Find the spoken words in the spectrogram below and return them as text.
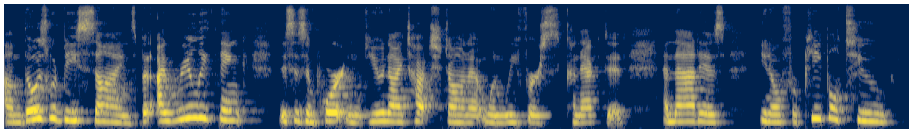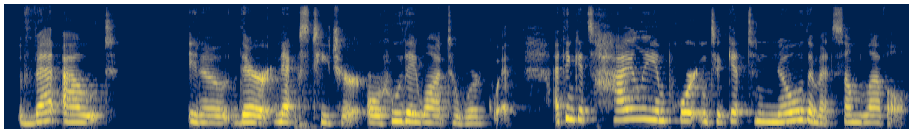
um, those would be signs. But I really think this is important. You and I touched on it when we first connected, and that is, you know, for people to vet out you know their next teacher or who they want to work with. I think it's highly important to get to know them at some level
